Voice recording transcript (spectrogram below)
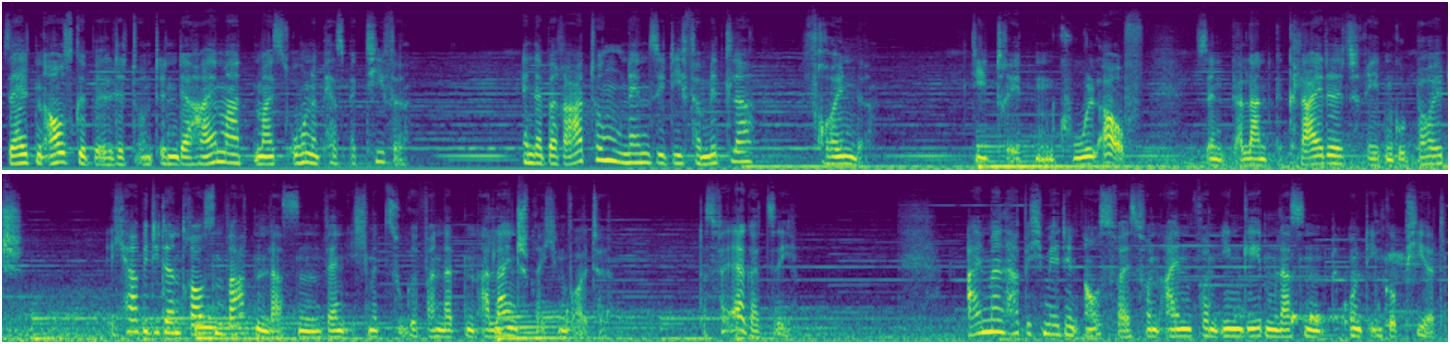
selten ausgebildet und in der Heimat meist ohne Perspektive. In der Beratung nennen sie die Vermittler Freunde. Die treten cool auf, sind galant gekleidet, reden gut Deutsch. Ich habe die dann draußen warten lassen, wenn ich mit Zugewanderten allein sprechen wollte. Das verärgert sie. Einmal habe ich mir den Ausweis von einem von ihnen geben lassen und ihn kopiert.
